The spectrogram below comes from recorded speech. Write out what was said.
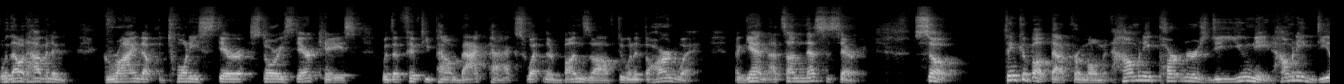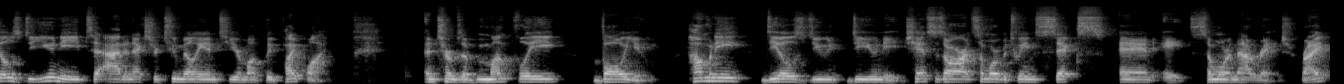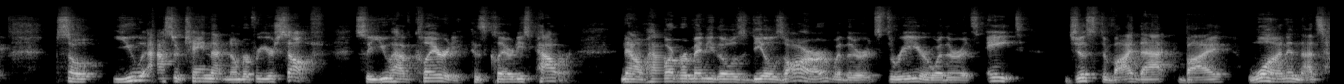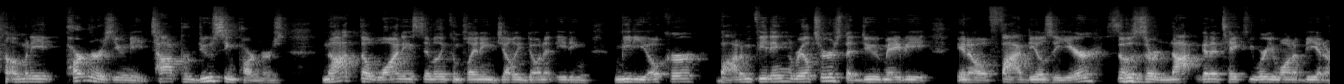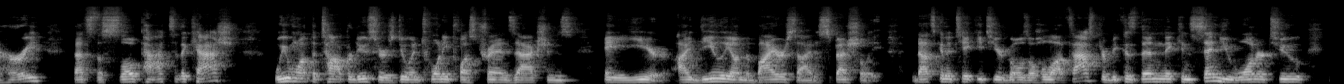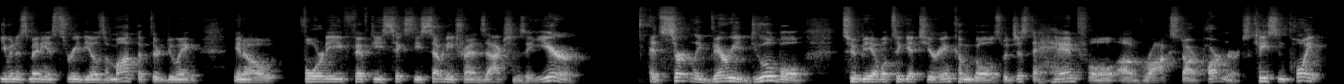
without having to grind up the 20 stair- story staircase with a 50 pound backpack, sweating their buns off, doing it the hard way. Again, that's unnecessary. So, Think about that for a moment. How many partners do you need? How many deals do you need to add an extra 2 million to your monthly pipeline in terms of monthly volume? How many deals do you, do you need? Chances are it's somewhere between 6 and 8, somewhere in that range, right? So you ascertain that number for yourself. So you have clarity because clarity is power. Now, however many those deals are, whether it's 3 or whether it's 8, just divide that by one, and that's how many partners you need, top producing partners, not the whining, stimulant, complaining, jelly donut eating, mediocre bottom feeding realtors that do maybe, you know, five deals a year. Those are not going to take you where you want to be in a hurry. That's the slow path to the cash. We want the top producers doing 20 plus transactions a year, ideally on the buyer side, especially. That's going to take you to your goals a whole lot faster because then they can send you one or two, even as many as three deals a month if they're doing, you know, 40, 50, 60, 70 transactions a year. It's certainly very doable to be able to get to your income goals with just a handful of rock star partners. Case in point,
